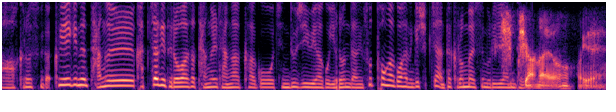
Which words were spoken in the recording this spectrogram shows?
아 그렇습니까? 그 얘기는 당을 갑자기 들어와서 당을 장악하고 진두지휘하고 이런 당에 소통하고 하는 게 쉽지 않다 그런 말씀으로 이해하면 쉽지. 않아요. 예.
